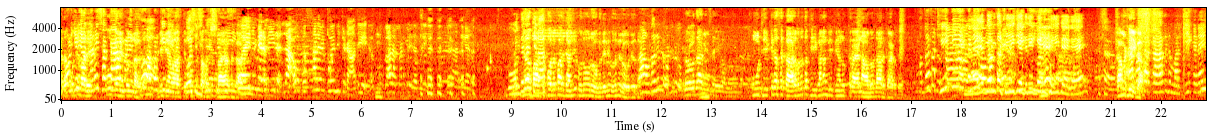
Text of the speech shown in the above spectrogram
ਹੁਣ ਜਿਹੜੀ ਨਵੀਂ ਸਰਕਾਰ ਬਣੀ, ਉਹ ਆਪਾਂ ਕੀ ਬੀਬੀਆਂ ਵਾਸਤੇ ਕੁਛ ਨੀ ਸਬਕ ਕੁਛ ਲਾਇਆ ਨੀ। ਸਰਕਾਰ। ਕੋਈ ਨਹੀਂ ਮੇਰਾ ਵੀਰ ਲਾ ਉਹ ਬੱਸ ਵਾਲੇ ਕੋਈ ਨਹੀਂ ਚੜਾਦੇ ਗਾਲਾਂ ਕੱਢਦੇ ਜਾਂਦੇ ਜਨਾਨੀਆਂ ਨੂੰ। ਬੋਲਦੇ ਜਦੋਂ ਬੱਸ ਫੁੱਲ ਭਰ ਜਾਂਦੀ ਉਦੋਂ ਰੋਕਦੇ ਨਹੀਂ ਉਦੋਂ ਨਹੀਂ ਰੋਕਦੇ ਤਾਂ ਆ ਉਦੋਂ ਨਹੀਂ ਲੋੜ ਰੋਕਦਾ। ਨਹੀਂ ਸਹੀ ਗੱਲ ਉਹ ਠੀਕ ਹੈ ਤਾਂ ਸਰਕਾਰ ਵੱਲੋਂ ਤਾਂ ਠੀਕ ਆ ਨਾ ਬੀਬੀਆਂ ਨੂੰ ਕਿਰਾਇਆ ਨਾ ਲਓ ਆਧਾਰ ਕਾਰਡ ਤੇ ਉਦੋਂ ਤਾਂ ਠੀਕ ਹੀ ਹੈ ਕਿ ਇਹ ਗੱਲ ਤਾਂ ਠੀਕ ਹੈ ਗਰੀਬਾਂ ਨੂੰ ਠੀਕ ਹੈਗਾ ਕੰਮ ਠੀਕ ਆ। ਸਰਕਾਰ ਦੀ ਤਾਂ ਮਰਜ਼ੀ ਕਿ ਨਹੀਂ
